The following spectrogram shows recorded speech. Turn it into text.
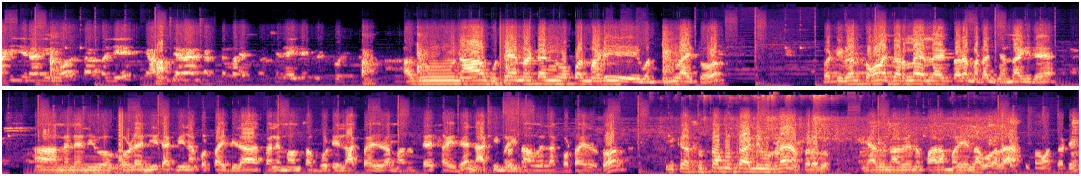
ಮಾಡಿದೀರಾ ನೀವು? ಅದು ನಾ ಗುಡ್ಡೆ ಮಟನ್ ಓಪನ್ ಮಾಡಿ ಒಂದ್ ತಿಂಗಳಾಯ್ತು. ಬಟ್ ಇವೆಲ್ಲ ತಗೊಂಡಿದ್ದಾರಲ್ಲ ಎಲ್ಲ ಹೇಳ್ತಾರೆ ಮಟನ್ ಚೆನ್ನಾಗಿದೆ ಆಮೇಲೆ ನೀವು ಒಳ್ಳೆ ನೀಟಾಗಿ ಕ್ಲೀನ್ ಆಗಿ ಕೊಡ್ತಾ ಇದ್ದೀರಾ, ತಲೆ ಮಾಂಸ ಬೋಟಿಲಿ ಹಾಕ್ತಾ ಇದ್ದೀರಾ ಮಟನ್ ಟೇಸ್ಟ್ ಆಗಿದೆ, ನಾಟಿ ಮರಿ ನಾವೆಲ್ಲ ಕೊಡ್ತಾ ಇರೋದು. ಈಗ ಸುತ್ತಮುತ್ತ ಹಳ್ಳಿಗೂ ಕೂಡ ನಾವು ಬರೋದು ಯಾವುದು ನಾವೇನು ಫಾರಂ ಮರಿ ಎಲ್ಲ ಹೋಗಲ್ಲ ಸುತ್ತಮುತ್ತ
